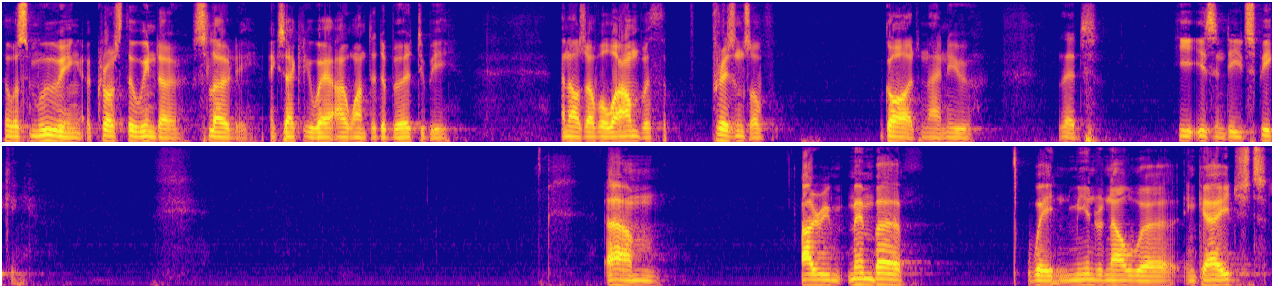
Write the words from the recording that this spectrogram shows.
that was moving across the window slowly, exactly where I wanted a bird to be. And I was overwhelmed with the presence of God, and I knew that He is indeed speaking. Um, I remember when me and Renelle were engaged,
